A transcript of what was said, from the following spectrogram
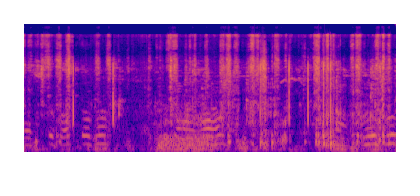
રસ્તો કરતો હતો ત્યાં નાખો હતો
